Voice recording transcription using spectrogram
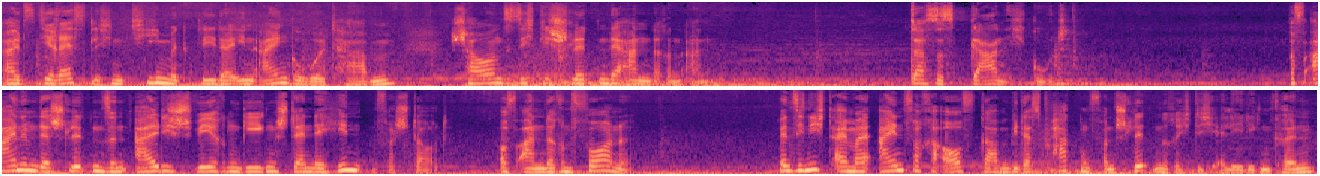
Als die restlichen Teammitglieder ihn eingeholt haben, schauen sie sich die Schlitten der anderen an. Das ist gar nicht gut. Auf einem der Schlitten sind all die schweren Gegenstände hinten verstaut, auf anderen vorne. Wenn sie nicht einmal einfache Aufgaben wie das Packen von Schlitten richtig erledigen können,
